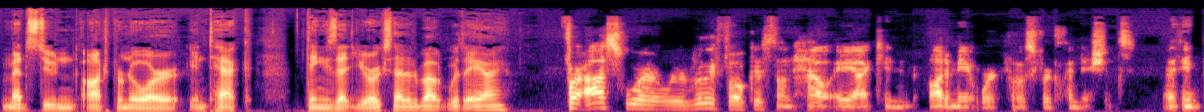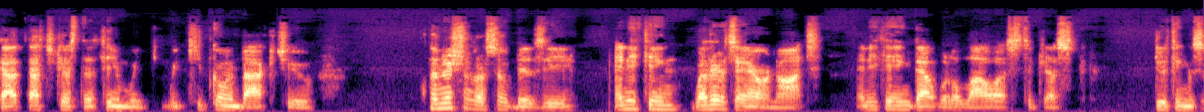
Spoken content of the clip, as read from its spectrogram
med student, entrepreneur in tech, things that you're excited about with AI? For us, we're, we're really focused on how AI can automate workflows for clinicians. I think that that's just the theme we, we keep going back to clinicians are so busy. Anything, whether it's AI or not, anything that would allow us to just do things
